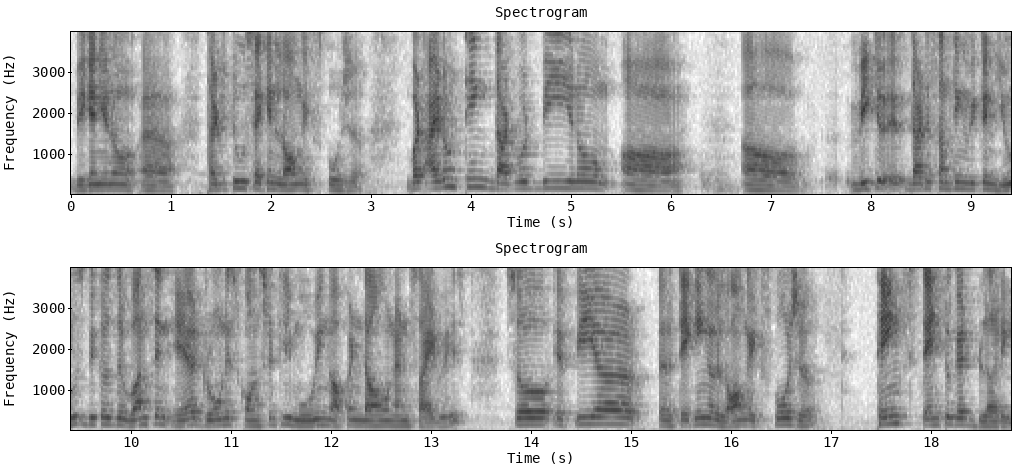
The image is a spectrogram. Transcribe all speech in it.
We can you know uh, 32 second long exposure. But i don't think that would be you know uh, uh we that is something we can use because the once in air drone is constantly moving up and down and sideways. So if we are uh, taking a long exposure things tend to get blurry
